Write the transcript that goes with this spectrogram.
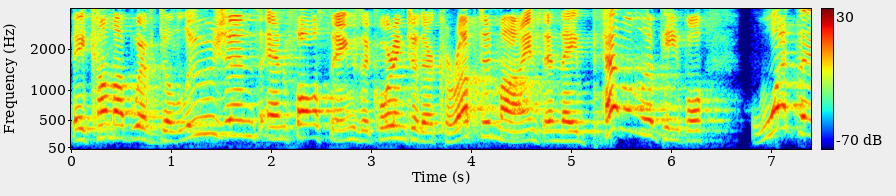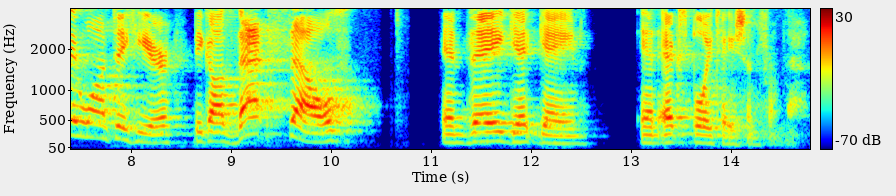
They come up with delusions and false things according to their corrupted minds, and they peddle to the people what they want to hear because that sells and they get gain and exploitation from that.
